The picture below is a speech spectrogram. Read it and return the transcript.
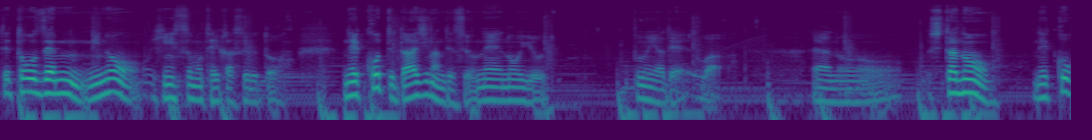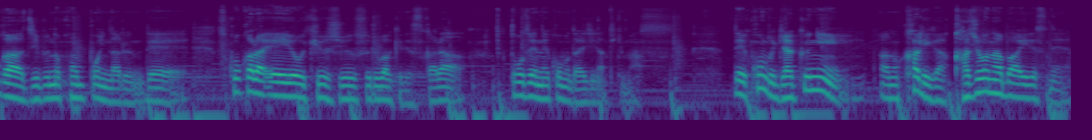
で当然実の品質も低下すると。根っこって大事なんですよね農業。分野では。あの下の根っこが自分の根本になるんでそこから栄養を吸収するわけですから当然根っこも大事になってきます。で今度逆にあの狩りが過剰な場合ですね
